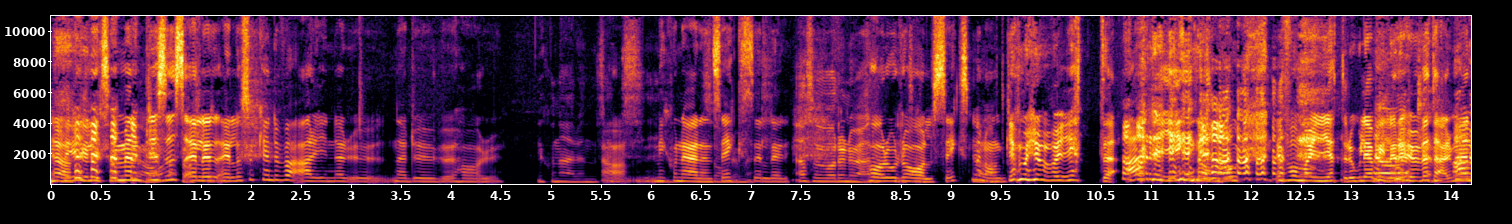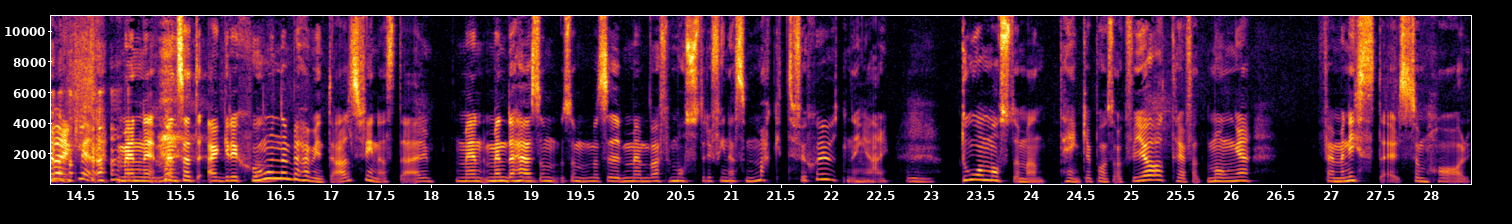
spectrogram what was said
Ja. Ju liksom, men ja, precis, eller, eller så kan du vara arg när du, när du har Missionären sex. ja, missionären sex eller Alltså vad har liksom. oralsex med Ja. någon kan man ju vara jättearg inombords. Nu får man ju jätteroliga bilder i huvudet här. Men, men, men så att aggressionen behöver inte alls finnas där. Men, men det här som, som man säger, men varför måste det finnas maktförskjutningar? Då måste man tänka på en sak. För jag har träffat många feminister som har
